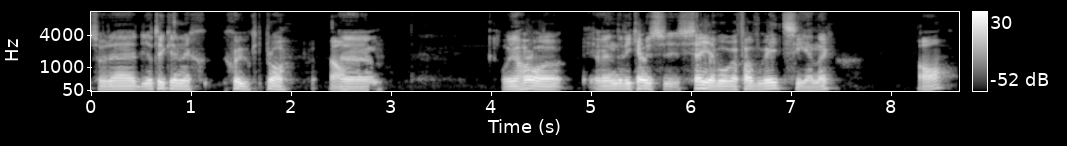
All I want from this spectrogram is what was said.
Så det, jag tycker den är sj- sjukt bra. Ja. Eh, och jag har, jag vet inte, vi kan ju säga våra favoritscener. ja,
